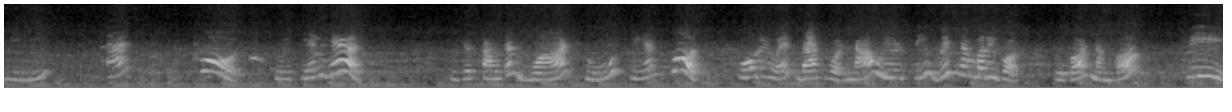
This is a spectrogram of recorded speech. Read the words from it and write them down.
3, and 4. So we came here. We just counted 1, 2, 3 and 4. 4 we went backward. Now we will see which number we got. We got number 3.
